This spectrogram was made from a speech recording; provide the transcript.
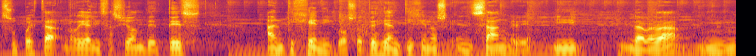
supuesta realización de test antigénicos o test de antígenos en sangre. Y la verdad, mm,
